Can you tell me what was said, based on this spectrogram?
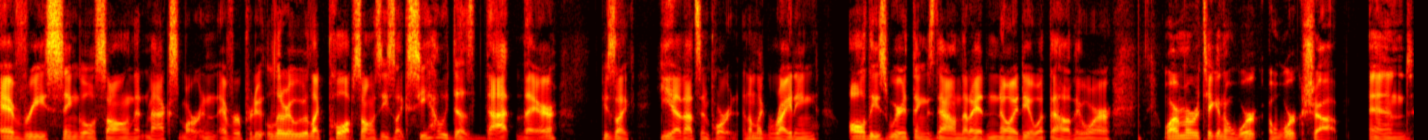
every single song that Max Martin ever produced. Literally, we would like pull up songs. He's like, see how he does that there? He's like, yeah, that's important. And I'm like writing all these weird things down that I had no idea what the hell they were. Well, I remember taking a work a workshop and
